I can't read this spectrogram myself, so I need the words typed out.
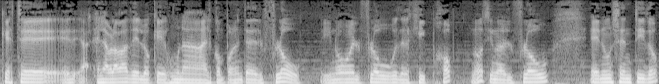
que este eh, él hablaba de lo que es una el componente del flow y no el flow del hip hop, ¿no? sino el flow en un sentido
